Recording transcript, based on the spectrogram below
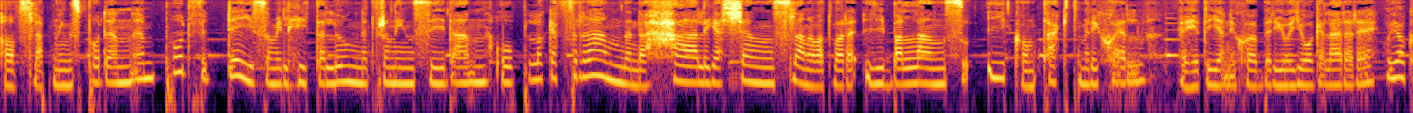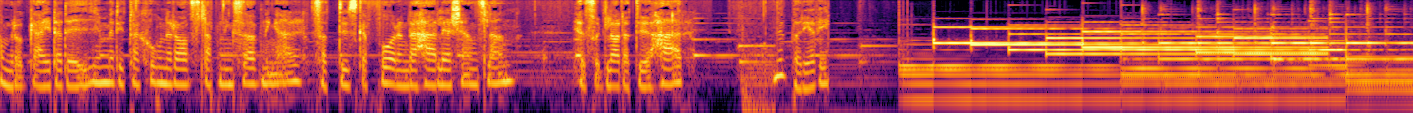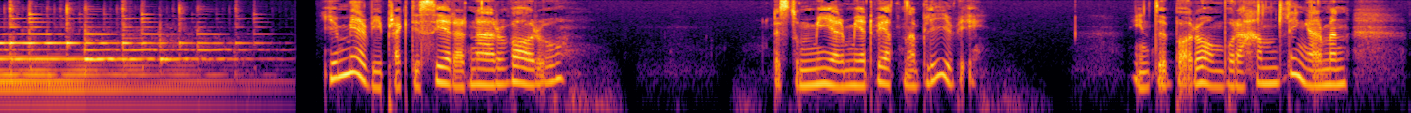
Avslappningspodden, en podd för dig som vill hitta lugnet från insidan och plocka fram den där härliga känslan av att vara i balans och i kontakt med dig själv. Jag heter Jenny Sjöberg och är yogalärare och jag kommer att guida dig i meditationer och avslappningsövningar så att du ska få den där härliga känslan. Jag är så glad att du är här. Nu börjar vi. Ju mer vi praktiserar närvaro, desto mer medvetna blir vi. Inte bara om våra handlingar, men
